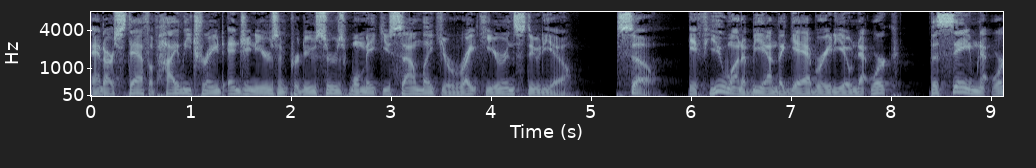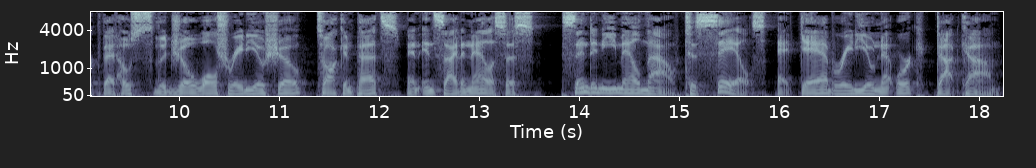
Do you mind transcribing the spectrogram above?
and our staff of highly trained engineers and producers will make you sound like you're right here in studio. So, if you want to be on the Gab Radio Network, the same network that hosts the Joe Walsh Radio Show, Talkin' Pets, and Inside Analysis, send an email now to sales at gabradionetwork.com.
